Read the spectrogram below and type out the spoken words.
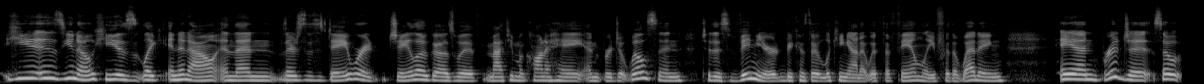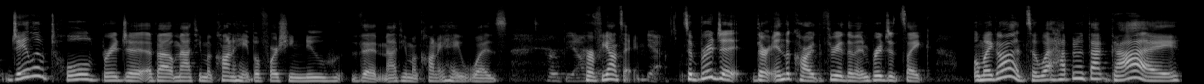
he is, you know, he is like in and out. And then there's this day where J-Lo goes with Matthew McConaughey and Bridgette Wilson to this vineyard because they're looking at it with the family for the wedding. And Bridgette, so J-Lo told Bridgette about Matthew McConaughey before she knew that Matthew McConaughey was Her fiance. her fiance. Yeah. So Bridgette, they're in the car, the three of them, and Bridgette's like, "Oh my god, so what happened with that guy?"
